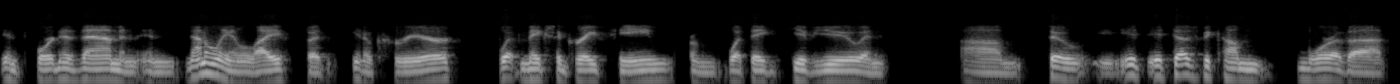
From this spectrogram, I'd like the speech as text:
important to them, and, and not only in life but you know, career. What makes a great team from what they give you, and um, so it, it does become more of a,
